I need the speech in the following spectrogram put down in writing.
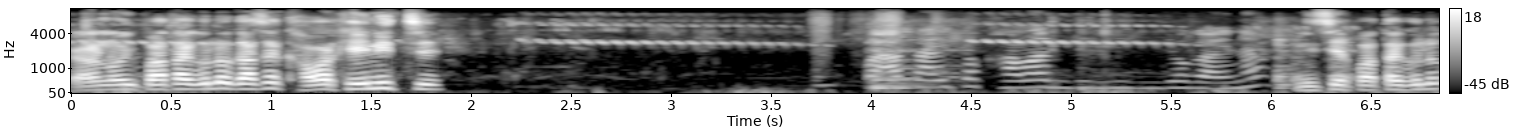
কারণ ওই পাতাগুলো গাছের খাবার খেয়ে নিচ্ছে। খাবার জোগায় না? নিচের পাতাগুলো?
